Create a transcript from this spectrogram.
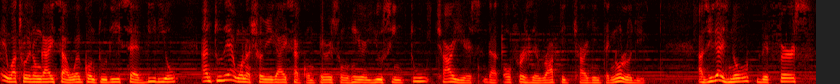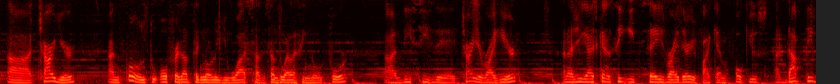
Hey, what's going on guys? Uh, welcome to this uh, video and today I want to show you guys a comparison here using two chargers that offers the rapid charging technology. As you guys know, the first uh, charger and phone to offer that technology was uh, the Samsung Galaxy Note 4. Uh, this is the charger right here and as you guys can see it says right there if I can focus adaptive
